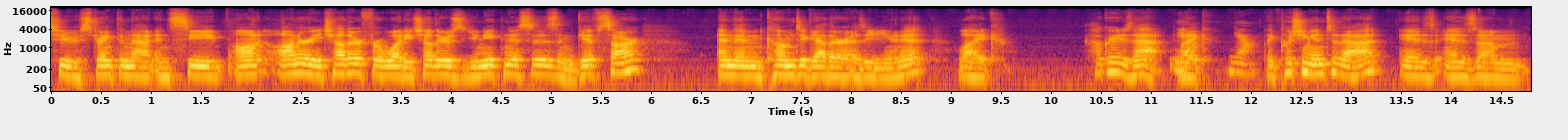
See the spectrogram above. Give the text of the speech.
to strengthen that and see on, honor each other for what each other's uniquenesses and gifts are and then come together as a unit like how great is that Yeah. like Yeah. like pushing into that is is um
